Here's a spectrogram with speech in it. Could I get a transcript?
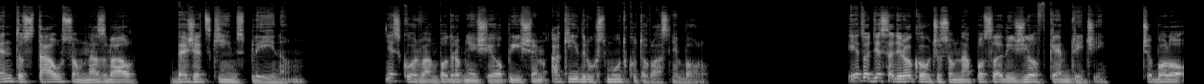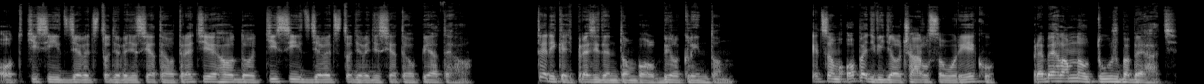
Tento stav som nazval bežeckým splínom. Neskôr vám podrobnejšie opíšem, aký druh smútku to vlastne bol. Je to 10 rokov, čo som naposledy žil v Cambridge, čo bolo od 1993. do 1995. Tedy, keď prezidentom bol Bill Clinton. Keď som opäť videl Charlesovú rieku, prebehla mnou túžba behať.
